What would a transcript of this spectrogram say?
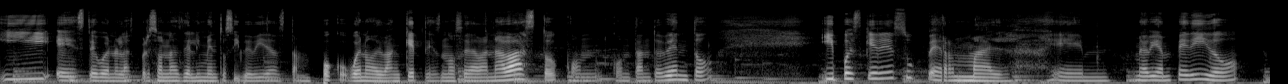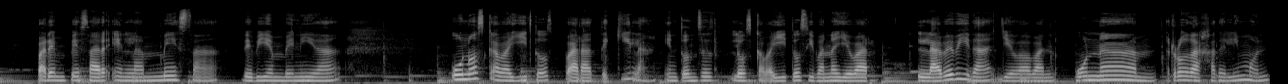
Y este, bueno, las personas de alimentos y bebidas tampoco, bueno, de banquetes no se daban abasto con, con tanto evento. Y pues quedé súper mal. Em, me habían pedido para empezar en la mesa de bienvenida unos caballitos para tequila. Entonces los caballitos iban a llevar la bebida, llevaban una rodaja de limón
